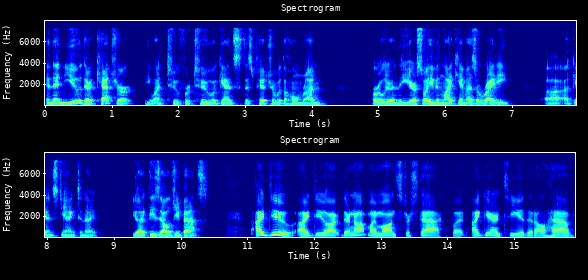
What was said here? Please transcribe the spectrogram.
And then you, their catcher, he went two for two against this pitcher with a home run earlier in the year. So I even like him as a righty uh, against Yang tonight. You like these LG bats? I do. I do. I, they're not my monster stack, but I guarantee you that I'll have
